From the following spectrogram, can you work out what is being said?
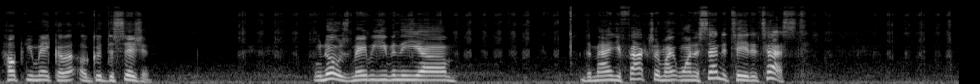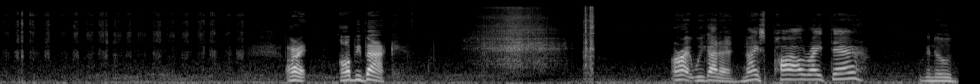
help you make a, a, good decision. Who knows, maybe even the, uh, the manufacturer might want to send it to you to test. All right, I'll be back. All right, we got a nice pile right there. We're going to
